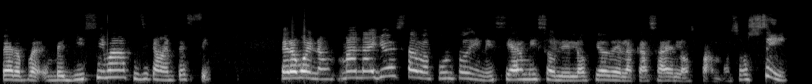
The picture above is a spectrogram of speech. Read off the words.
pero pues, bellísima físicamente sí. Pero bueno, mana, yo estaba a punto de iniciar mi soliloquio de la Casa de los Famosos. Sí,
